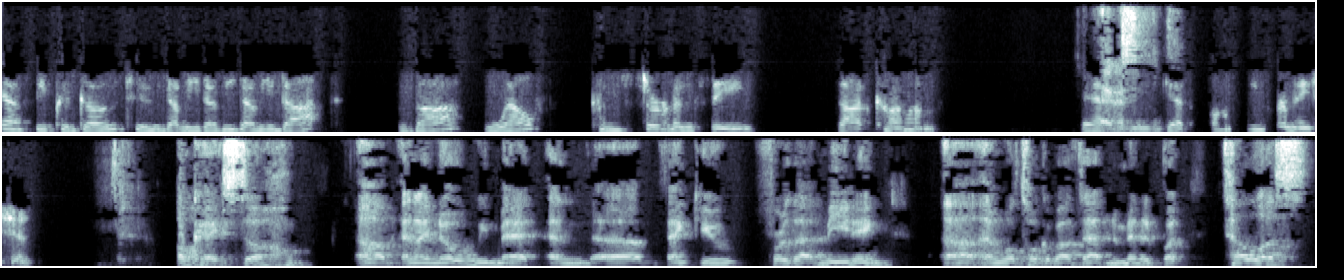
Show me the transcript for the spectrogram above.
Yes, you could go to www.thewealthconservancy.com and get all the information. Okay, so, um, and I know we met and um, thank you for that meeting. Uh, and we'll talk about that in a minute, but tell us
